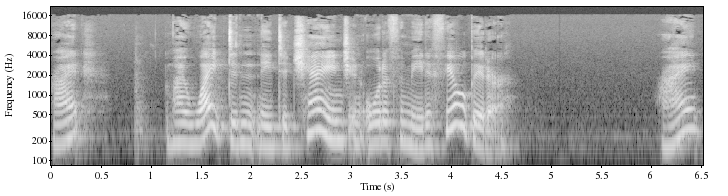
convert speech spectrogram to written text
Right? My weight didn't need to change in order for me to feel better. Right?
